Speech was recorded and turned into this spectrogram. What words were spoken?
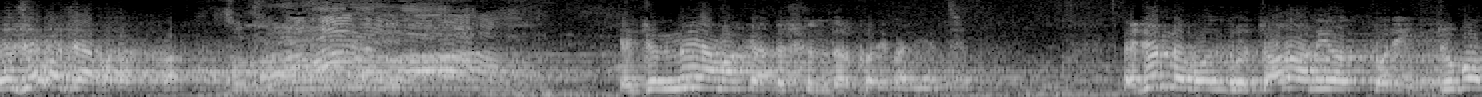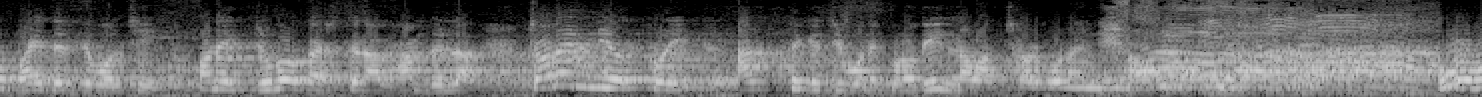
বসে বসে আবাদত কর। এই জন্যই আমাকে এত সুন্দর করে বানিয়েছে। এই জন্য বন্ধু চলো নিয়ত করি। যুবক ভাইদেরকে বলছি অনেক যুবক আসছেন আলহামদুলিল্লাহ। চলেন নিয়ত করি। আজ থেকে জীবনে কোনোদিন নামাজ ছাড়বো না ইনশাআল্লাহ। পড়ব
